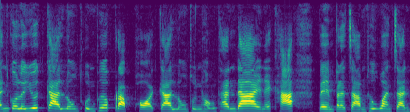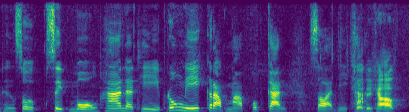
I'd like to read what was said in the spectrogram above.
นกลยุทธ์การลงทุนเพื่อปรับพอร์ตการลงทุนของท่านได้นะคะ เป็นประจำทุกวันจันทร์ถึงศุกร์10โมง5นาทีพรุ่งนี้กลับมาพบกัน สวัสดีสค่ะวัสดีครับ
